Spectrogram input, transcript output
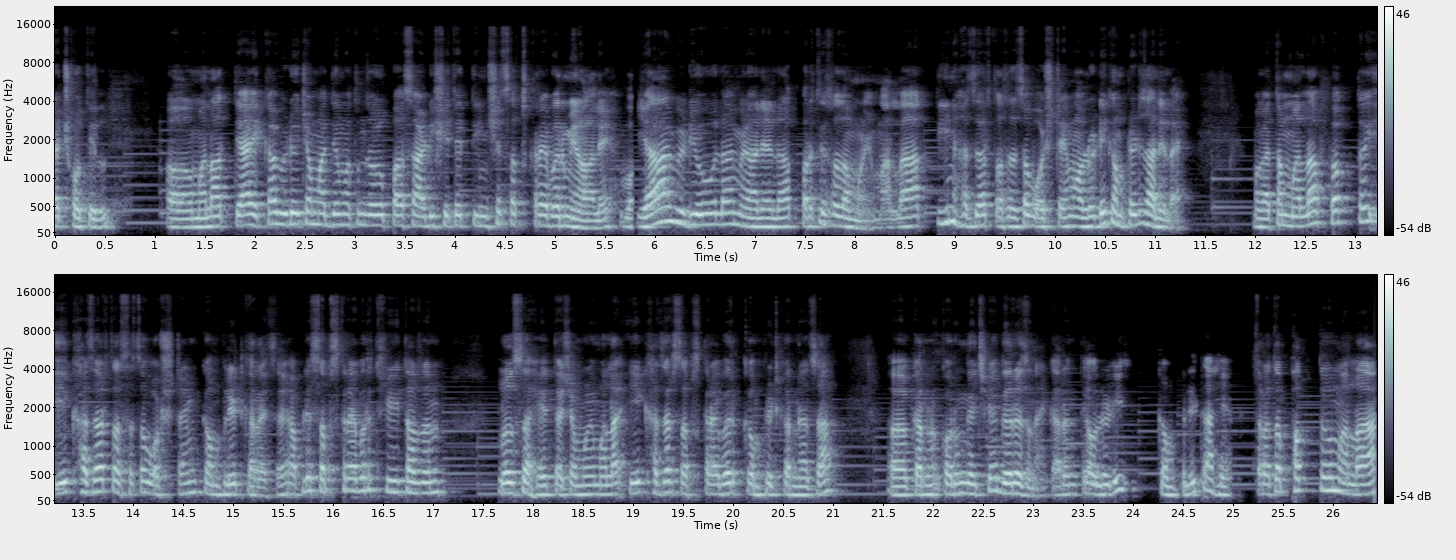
टच होतील. मला त्या एका व्हिडिओच्या माध्यमातून जवळपास अडीचशे ते तीनशे सबस्क्रायबर मिळाले. व या व्हिडिओला मिळालेल्या प्रतिसादामुळे मला तीन हजार तासाचा वॉच टाईम ऑलरेडी कंप्लीट झालेला आहे. मग आता मला फक्त एक हजार तासाचा वॉच टाईम कंप्लीट करायचा आहे. आपले सबस्क्रायबर थ्री थाउजंड प्लस आहेत. त्याच्यामुळे मला एक हजार सबस्क्रायबर कंप्लीट करण्याचा करण करून घ्यायची काही गरज नाही कारण ते ऑलरेडी कंप्लीट आहे. तर आता फक्त मला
